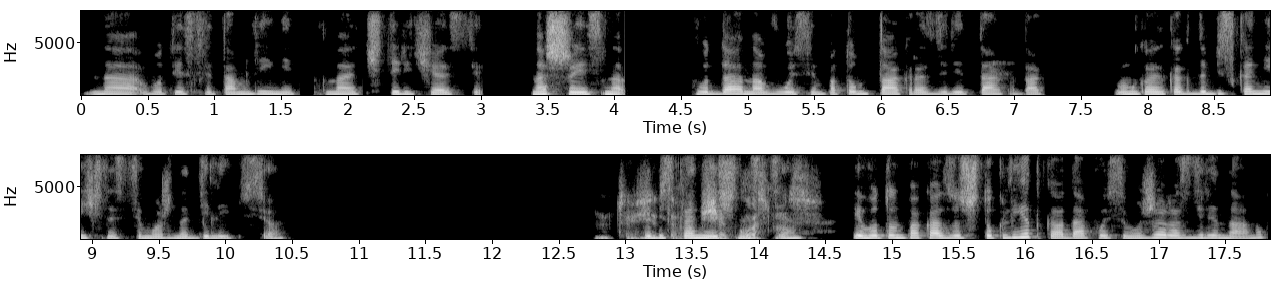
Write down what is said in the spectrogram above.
на вот если там линии на четыре части, на шесть, на вот, да, на 8, потом так разделить, так, так. Он говорит, как до бесконечности можно делить все. Ну, то есть до бесконечности. И вот он показывает, что клетка, допустим, уже разделена. Ну,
